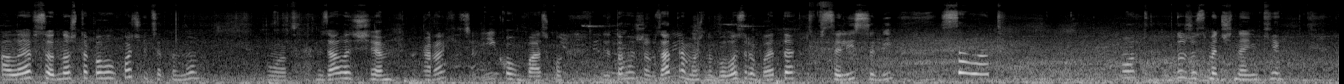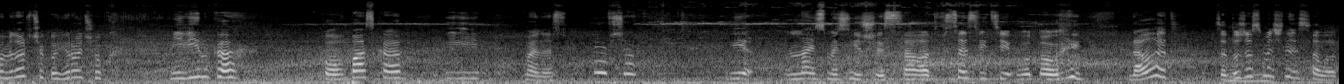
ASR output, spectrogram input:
але все одно ж такого хочеться, тому от, взяли ще арахіс і ковбаску для того, щоб завтра можна було зробити в селі собі салат. От, дуже смачненький. Помідорчик, огірочок, мівінка, ковбаска і майонез. І все. І найсмачніший салат в всесвіті готовий. Да, Лед? Це дуже смачний салат.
